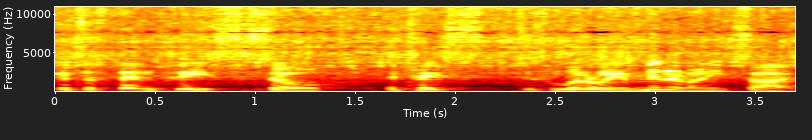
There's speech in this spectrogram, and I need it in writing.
It's a thin piece, so it takes just literally a minute on each side.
